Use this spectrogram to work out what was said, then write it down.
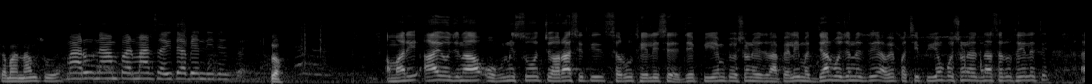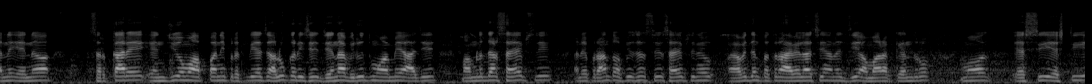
તમારું નામ શું છે? મારું નામ પરમાર સવિતાબેન દિનેશભાઈ. અમારી આ યોજના ઓગણીસો ચોરાસીથી શરૂ થયેલી છે. જે પીએમ પોષણ યોજના પહેલી મધ્યાહન ભોજન હતી હવે પછી પીએમ પોષણ યોજના શરૂ થયેલી છે અને એના સરકારે એનજીઓમાં આપવાની પ્રક્રિયા ચાલુ કરી છે. જેના વિરુદ્ધમાં અમે આજે મામલતદાર સાહેબશ્રી અને પ્રાંત ઓફિસર શ્રી સાહેબશ્રીને આવેદનપત્ર આવેલા છે અને જે અમારા કેન્દ્રોમાં એસસી એસટી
